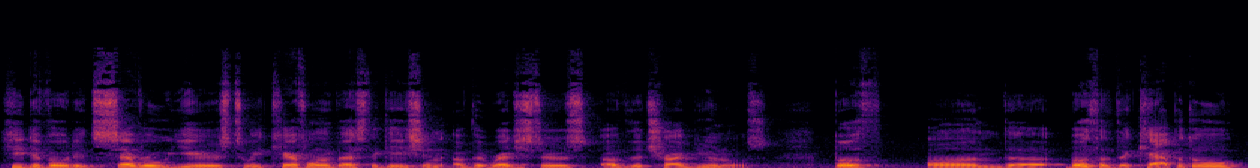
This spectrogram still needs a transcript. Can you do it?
he devoted several years to a careful investigation of the registers of the tribunals, both on the both of the capital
